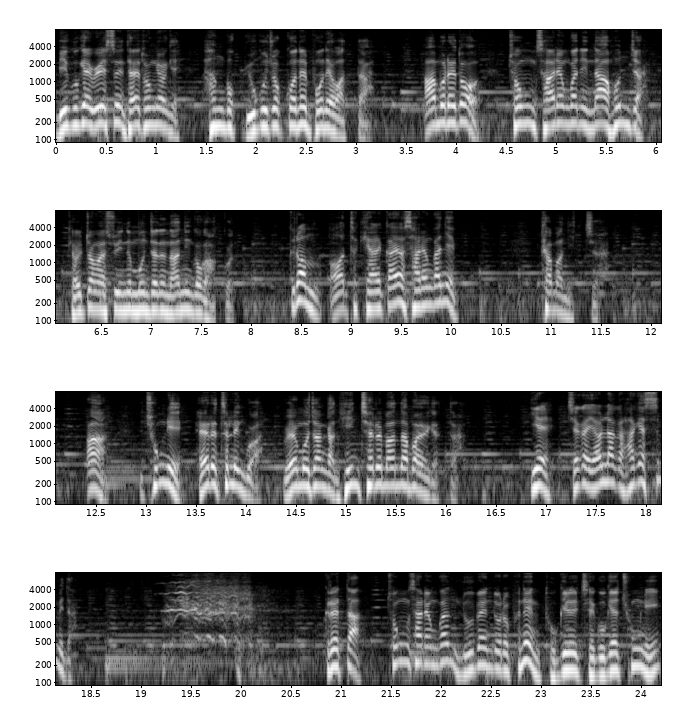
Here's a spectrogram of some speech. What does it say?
미국의 윌슨 대통령이 항복 요구 조건을 보내왔다. 아무래도 총사령관인 나 혼자 결정할 수 있는 문제는 아닌 것 같군. 그럼 어떻게 할까요, 사령관님? 가만히 있자. 아, 총리 헤르틀링과 외무장관 흰체를 만나봐야겠다. 예, 제가 연락을 하겠습니다. 그랬다. 총사령관 루벤도르프는 독일 제국의 총리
